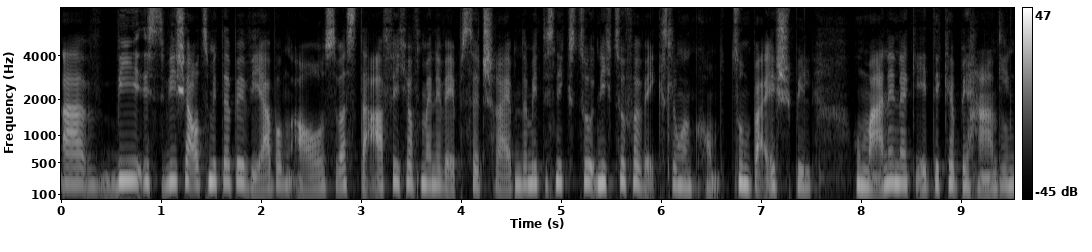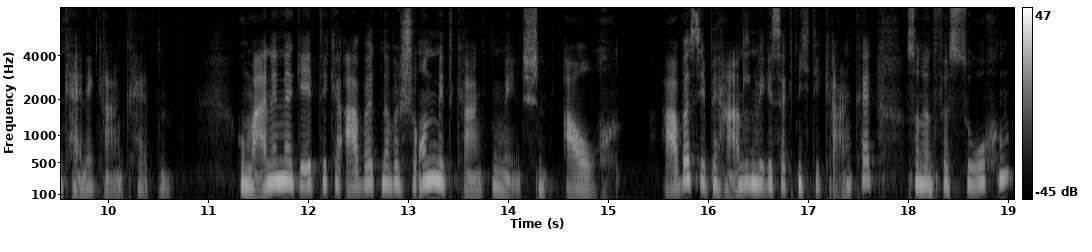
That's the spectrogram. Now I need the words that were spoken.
Äh, wie, wie schaut es mit der Bewerbung aus? Was darf ich auf meine Website schreiben, damit es nicht zu, nicht zu Verwechslungen kommt? Zum Beispiel, Humanenergetiker behandeln keine Krankheiten. Humanenergetiker arbeiten aber schon mit kranken Menschen, auch. Aber sie behandeln, wie gesagt, nicht die Krankheit, sondern versuchen,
